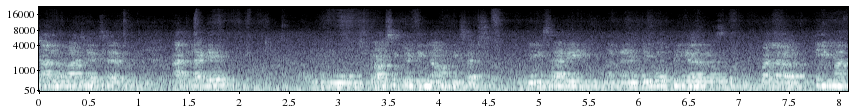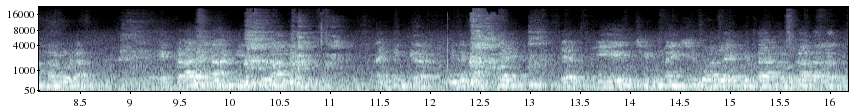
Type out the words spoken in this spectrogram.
చాలా బాగా చేశారు. అట్లాగే ప్రాసిక్యూటింగ్ ఆఫీసర్స్ ఈసారి మన డిఓపి గారు వాళ్ళ టీం అంతా కూడా ఎక్కడ ఎలాంటి ఇష్యూ రాలేదు. ఐ థింక్ uh, ఇది ఫస్ట్ టైం ఏం చిన్న ఇష్యూ కూడా లేకుండా లోక్ అదాలత్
